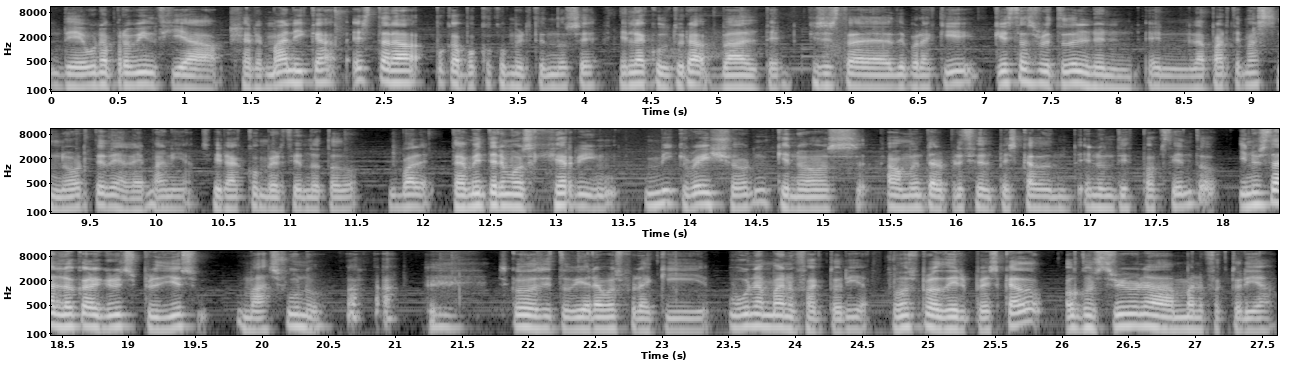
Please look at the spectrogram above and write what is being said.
de una provincia germánica estará poco a poco convirtiéndose en la cultura Balten, que es esta de por aquí, que está sobre todo en, la parte más norte de Alemania. Se irá convirtiendo todo. Vale. También tenemos Herring Migration, que nos aumenta el precio del pescado en, un 10%. Y nos da Local Goods Produce más uno. Es como si tuviéramos por aquí una manufactoría. Podemos producir pescado o construir una manufactoría.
